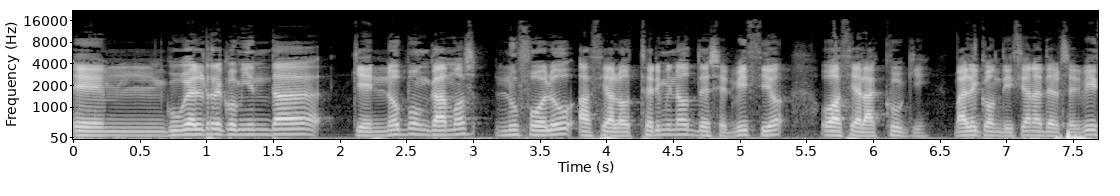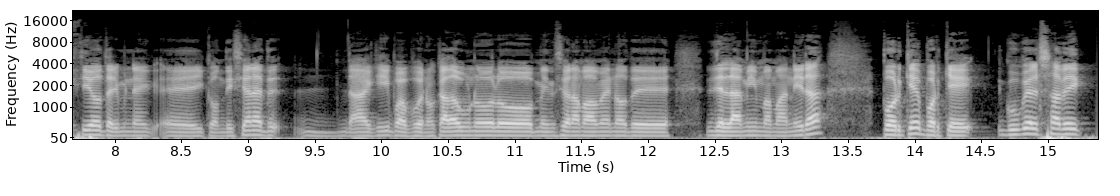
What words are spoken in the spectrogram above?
em, Google recomienda que no pongamos nofollow hacia los términos de servicio o hacia las cookies, ¿vale? Condiciones del servicio, términos eh, y condiciones. De, aquí, pues bueno, cada uno lo menciona más o menos de, de la misma manera. ¿Por qué? Porque Google sabe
